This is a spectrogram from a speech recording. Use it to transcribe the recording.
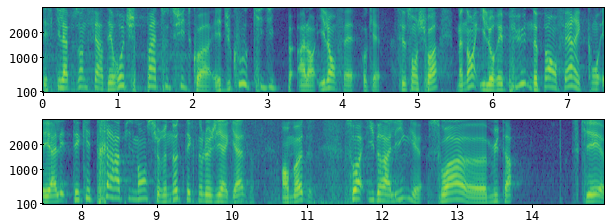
Est-ce qu'il a besoin de faire des Roach? Pas tout de suite, quoi. Et du coup, qui dit. Alors, il en fait, ok. C'est son choix. Maintenant, il aurait pu ne pas en faire et aller tecker très rapidement sur une autre technologie à gaz, en mode soit Hydraling, soit euh, Muta. Ce qui est,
